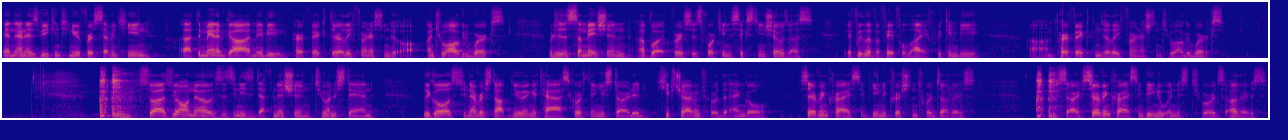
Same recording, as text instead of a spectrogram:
And then as we continue verse 17, that the man of God may be perfect, thoroughly furnished unto all, unto all good works which is a summation of what verses 14 to 16 shows us. If we live a faithful life, we can be um, perfect until they furnished unto all good works. so, as we all know, this is an easy definition to understand. The goal is to never stop doing a task or thing you started. Keep striving toward the end goal, serving Christ and being a Christian towards others. Sorry, serving Christ and being a witness towards others,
